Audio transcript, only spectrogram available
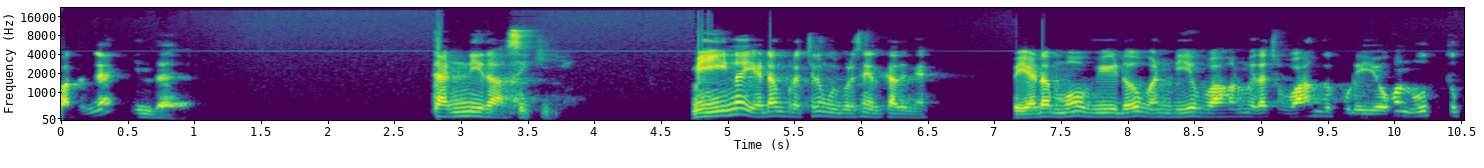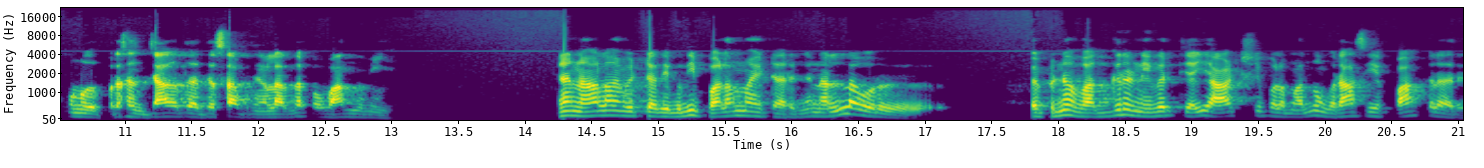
பார்த்துங்க. இந்த கன்னி ராசிக்கு மெயினா இடம் பிரச்சனை பூமி பிரச்சனை இருக்காதுங்க. இப்ப இடமோ வீடோ வண்டியோ வாகனமோ ஏதாச்சும் வாங்கக்கூடிய யோகம் நூத்துக்கு நூறு பிரசன்ட் ஜாதக தசாபதி நல்லா இருந்தா இப்போ வாங்குவீங்க. ஏன்னா நாலாம் வீட்டு அதிபதி பலமாயிட்டாருங்க. நல்ல ஒரு எப்படின்னா வக்ர நிவர்த்தியாகி ஆட்சி பலமாக இருந்து உங்க ராசியை பாக்குறாரு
